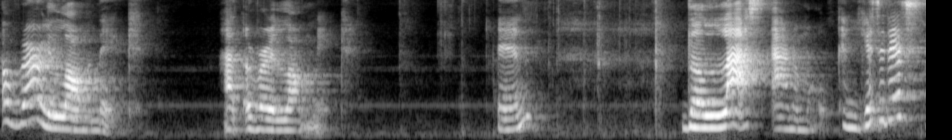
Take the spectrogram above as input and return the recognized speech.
a very long neck. Has a very long neck. And the last animal. Can you guess it is?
